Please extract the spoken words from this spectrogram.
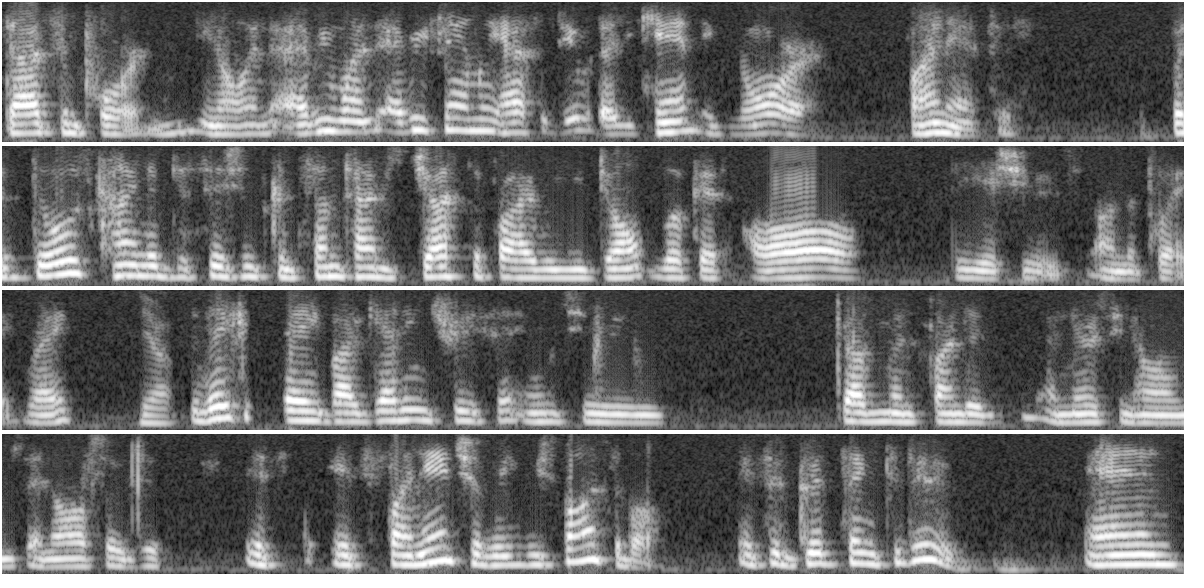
that's important, you know, and everyone, every family has to deal with that. You can't ignore finances. But those kind of decisions can sometimes justify when you don't look at all the issues on the plate, right? Yeah. So they could say by getting Teresa into government funded uh, nursing homes and also just it's it's financially responsible. It's a good thing to do. And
